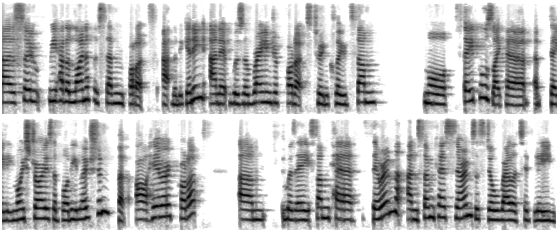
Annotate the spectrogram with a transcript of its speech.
Uh, so we had a lineup of seven products at the beginning, and it was a range of products to include some more staples like a, a daily moisturizer, body lotion, but our hero product um, was a sun care serum, and sun care serums are still relatively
